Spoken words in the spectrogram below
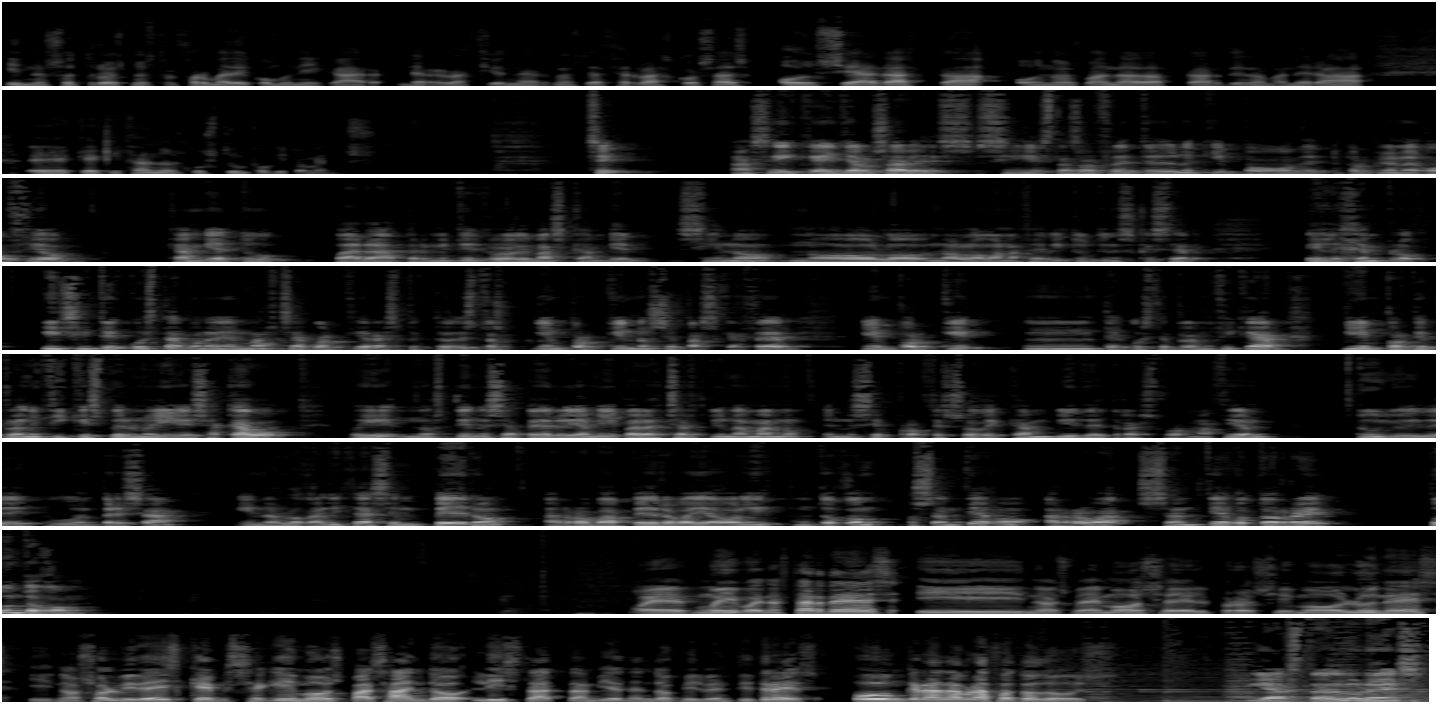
y nosotros, nuestra forma de comunicar, de relacionarnos, de hacer las cosas, o se adapta o nos van a adaptar de una manera eh, que quizás nos guste un poquito menos. Sí, así que ya lo sabes, si estás al frente de un equipo o de tu propio negocio, cambia tú para permitir que los demás cambien. Si no, no lo, no lo van a hacer y tú tienes que ser el ejemplo. Y si te cuesta poner en marcha cualquier aspecto de esto, bien porque no sepas qué hacer, bien porque mm, te cueste planificar, bien porque planifiques pero no llegues a cabo, oye, nos tienes a Pedro y a mí para echarte una mano en ese proceso de cambio y de transformación tuyo y de tu empresa y nos localizas en pedro arroba pedrovalladolid.com o santiago arroba santiagotorre.com. Pues muy buenas tardes y nos vemos el próximo lunes y no os olvidéis que seguimos pasando lista también en 2023. Un gran abrazo a todos. Y hasta el lunes.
